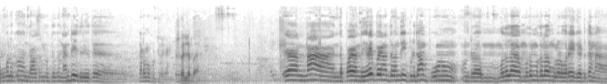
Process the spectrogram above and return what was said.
உங்களுக்கும் இந்த ஆசிரமத்துக்கும் நன்றியை தெரிவித்து கடமைப்பட்டிருக்கேன். சொல்லுப்பா. ஏன்னா இந்த ப இந்த இறை பயணத்தை வந்து இப்படி தான் போகணுன்ற முதல்ல முதல் முதல்ல உங்களோட உரையை கேட்டு தான் நான்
